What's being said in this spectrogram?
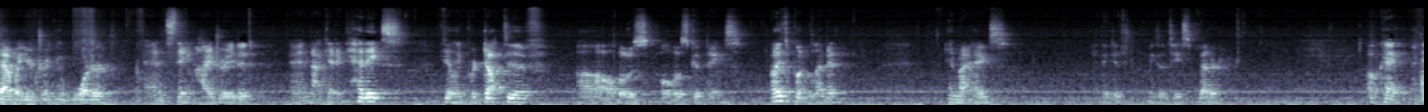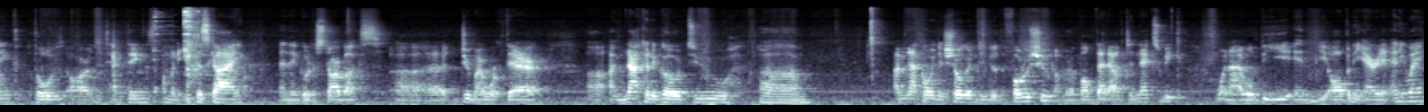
That way you're drinking water and staying hydrated and not getting headaches, feeling productive, uh, all those all those good things. I like to put lemon in my eggs. I think it makes it taste better. Okay, I think those are the 10 things. I'm gonna eat this guy and then go to Starbucks, uh, do my work there. Uh, I'm not gonna go to, um, I'm not going to Shogun to do the photo shoot. I'm gonna bump that out to next week when I will be in the Albany area anyway.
